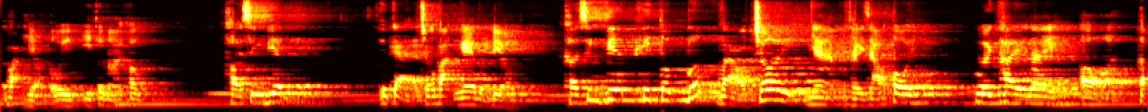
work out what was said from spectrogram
Các bạn hiểu tôi, ý tôi nói không? Thời sinh viên. Tôi kể cho các bạn nghe một điều. Thời sinh viên khi tôi bước vào chơi nhà của thầy giáo tôi, người thầy này ở tập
